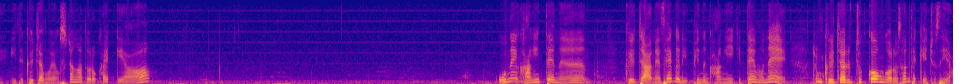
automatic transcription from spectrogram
네, 이제 글자 모양 수정하도록 할게요 오늘 강의 때는 글자 안에 색을 입히는 강의이기 때문에 좀 글자를 두꺼운 거로 선택해 주세요.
